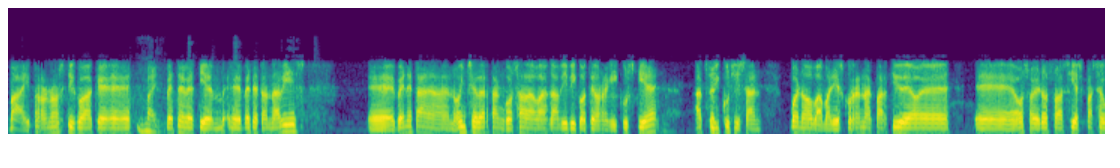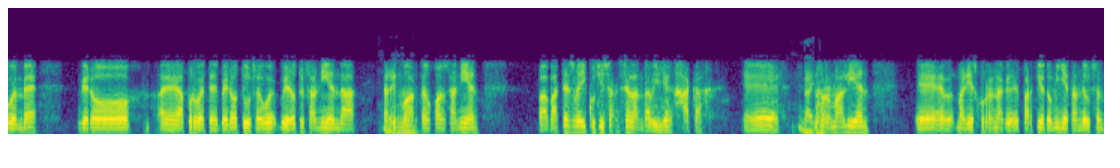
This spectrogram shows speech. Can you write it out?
Bai, pronostikoak e, bai. bete betien e, betetan da biz, e, benetan ointxe bertan gozada bat da bibikote horrek ikustie, atzo ikusi izan, bueno, ba, Mari Eskurrenak partide e, e, oso eroso hasi espazeuen be, gero e, apurbete berotu, zeue, berotu zanien da, erritmo mm-hmm. hartzen joan zanien, ba, batez be ikusi izan zelan da bilen, jaka. E, bai. normalien, e, Mari Eskurrenak partide dominetan deutzen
